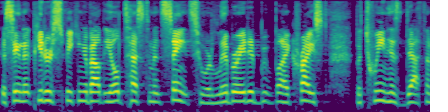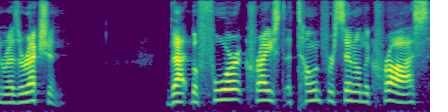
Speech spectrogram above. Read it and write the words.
is saying that Peter's speaking about the Old Testament saints who were liberated by Christ between his death and resurrection. That before Christ atoned for sin on the cross,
